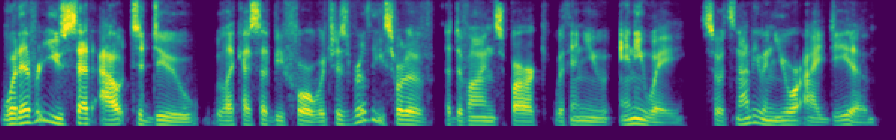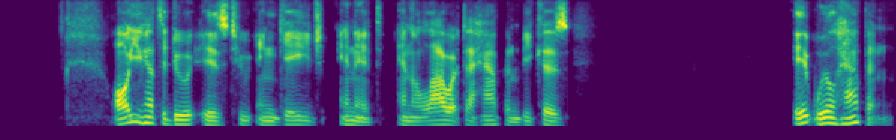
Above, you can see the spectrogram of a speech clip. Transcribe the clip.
whatever you set out to do, like I said before, which is really sort of a divine spark within you anyway, so it's not even your idea. all you have to do is to engage in it and allow it to happen because it will happen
